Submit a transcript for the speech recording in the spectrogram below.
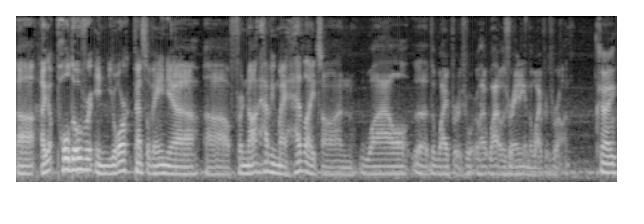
Uh, I got pulled over in York, Pennsylvania, uh, for not having my headlights on while the, the wipers were like while it was raining and the wipers were on. Okay,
